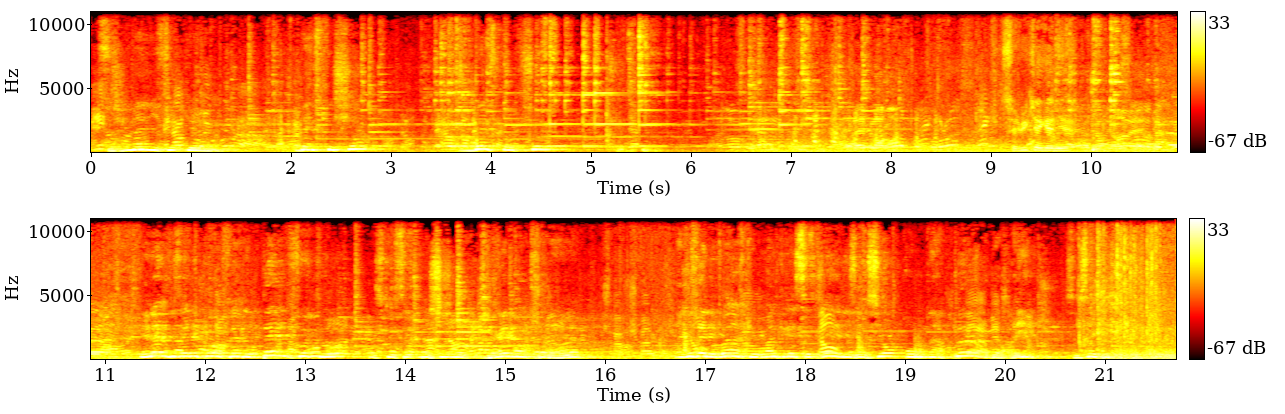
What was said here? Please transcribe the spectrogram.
ce magnifique euh, best show. C'est lui qui a gagné. Et là, vous allez pouvoir faire de belles photos, parce que cette machine est vraiment très belle. Et vous allez voir que malgré cette réalisation, on a peur de rien. C'est ça qui est.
